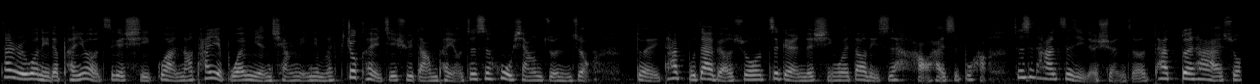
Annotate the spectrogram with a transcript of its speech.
但如果你的朋友有这个习惯，然后他也不会勉强你，你们就可以继续当朋友，这是互相尊重。对他不代表说这个人的行为到底是好还是不好，这是他自己的选择。他对他来说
